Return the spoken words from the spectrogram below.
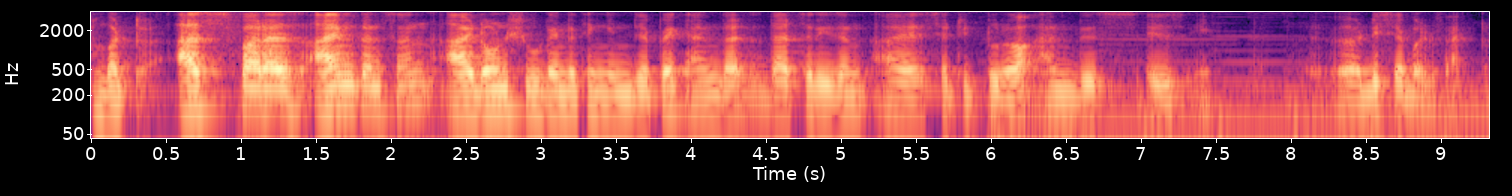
But as far as I am concerned, I don't shoot anything in JPEG, and that, that's the reason I set it to RAW, and this is a disabled factor.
